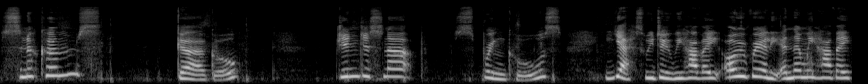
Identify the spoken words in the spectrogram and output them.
Snookums, Gurgle, Ginger Snap, Sprinkles. Yes, we do. We have a oh really, and then we have a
